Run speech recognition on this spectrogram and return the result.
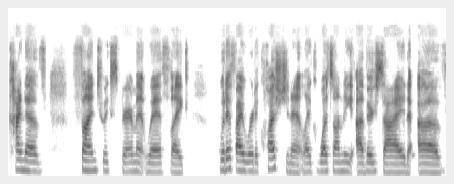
kind of fun to experiment with like what if i were to question it like what's on the other side of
